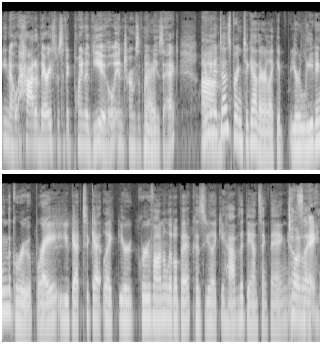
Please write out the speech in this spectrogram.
you know had a very specific point of view in terms of my Right. music I mean, Um, it does bring together. Like, if you're leading the group, right? You get to get like your groove on a little bit because you like you have the dancing thing. It's Totally. like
